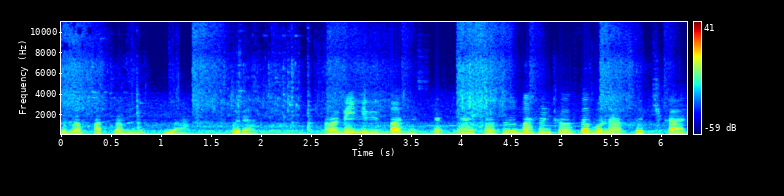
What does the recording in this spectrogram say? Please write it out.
burada patlamıyor. Bura. Bura. Ama belli bir basınç yani sonsuz basınç olsa buradan su çıkar.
